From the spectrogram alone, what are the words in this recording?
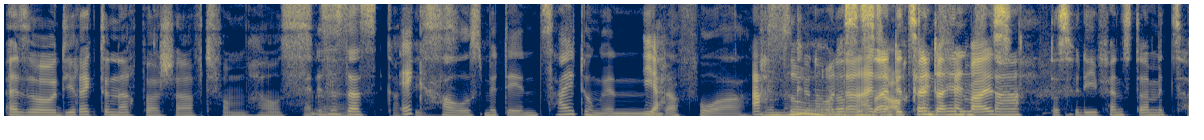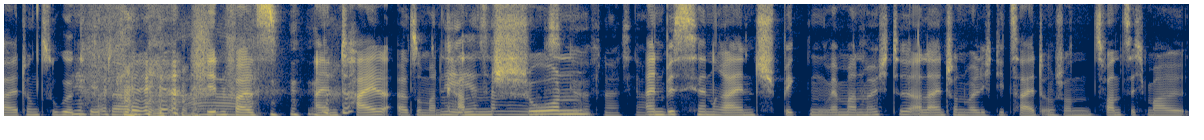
Also direkte Nachbarschaft vom Haus. Dann ist es äh, das Cafés. Eckhaus mit den Zeitungen Ja. davor. Ach so, Genau, und das ist also ein dezenter Hinweis, dass wir die Fenster mit Zeitung zugeklebt haben. Jedenfalls ein Teil, also man Nee, kann ein bisschen schon geöffnet, ja. ein bisschen reinspicken, wenn man möchte. Allein schon, weil ich die Zeitung schon 20 Mal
